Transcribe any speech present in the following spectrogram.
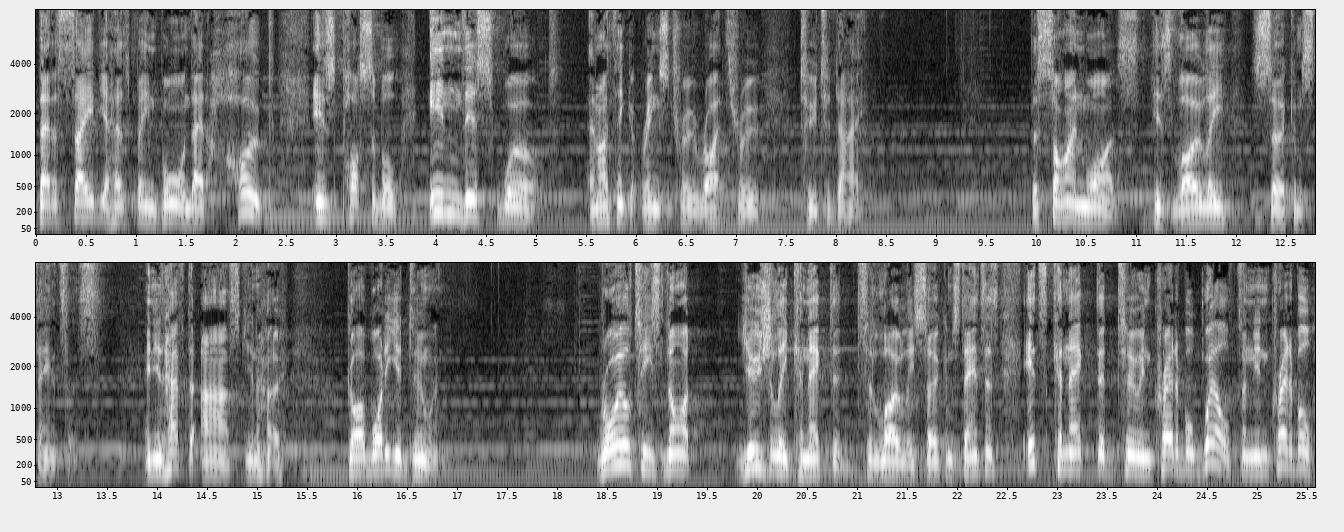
that a Savior has been born, that hope is possible in this world. And I think it rings true right through to today. The sign was his lowly circumstances. And you'd have to ask, you know, God, what are you doing? Royalty's not usually connected to lowly circumstances, it's connected to incredible wealth and incredible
